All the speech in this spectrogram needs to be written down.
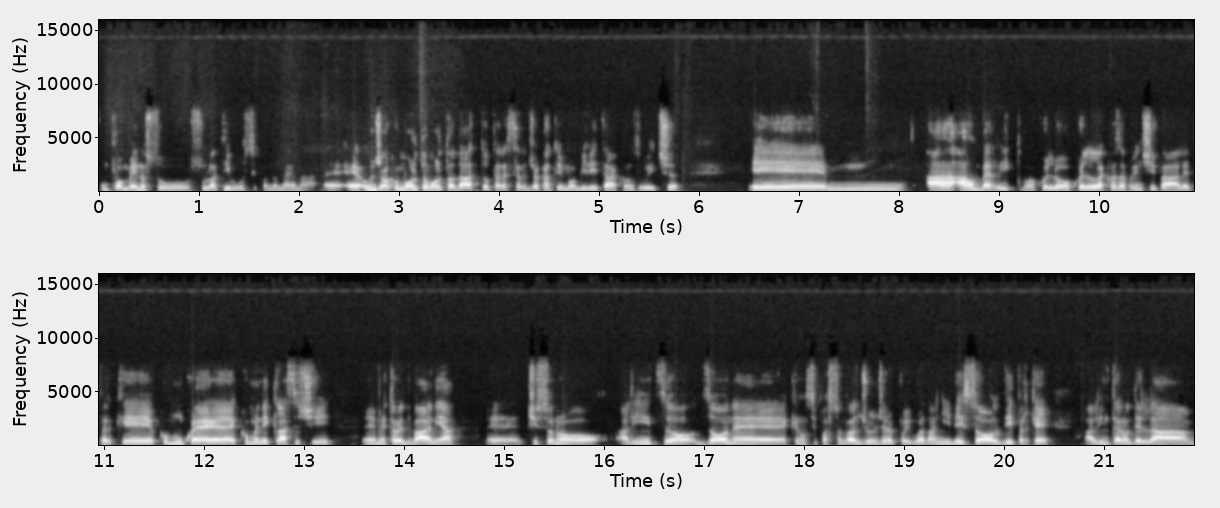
un po' meno su, sulla TV secondo me, ma è, è, un gioco molto molto adatto per essere giocato in mobilità con Switch. E, mh, mm, ha, ha, un bel ritmo, quello, quella è la cosa principale, perché comunque come nei classici eh, Metroidvania eh, ci sono all'inizio zone che non si possono raggiungere, poi guadagni dei soldi perché all'interno della,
